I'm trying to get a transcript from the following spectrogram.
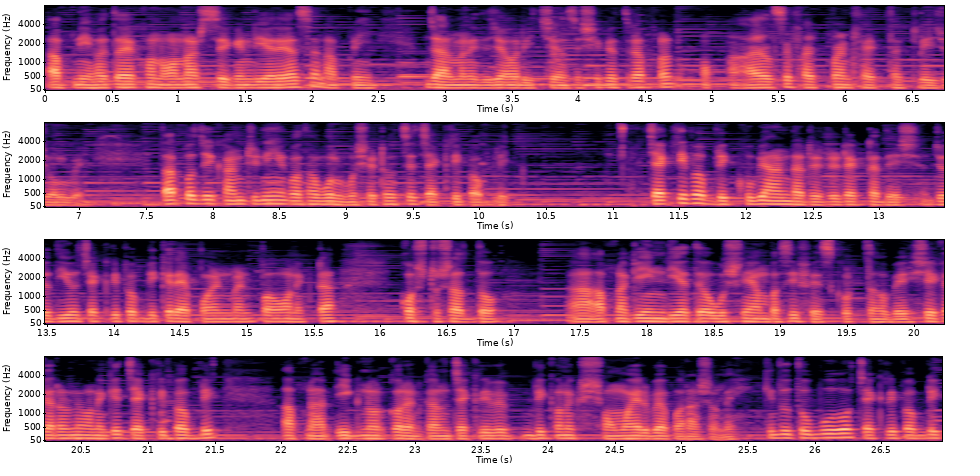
আপনি হয়তো এখন অনার্স সেকেন্ড ইয়ারে আছেন, আপনি জার্মানিতে যাওয়ার ইচ্ছে আছে, সেক্ষেত্রে আপনার আইএলসে ফাইভ পয়েন্ট ফাইভ থাকলেই চলবে। তারপর যে কান্ট্রি নিয়ে কথা বলব সেটা হচ্ছে চেক রিপাবলিক চেক রিপাবলিক খুবই আন্ডার রেটেড একটা দেশ, যদিও চেক রিপাবলিকের অ্যাপয়েন্টমেন্ট পাওয়া অনেকটা কষ্টসাধ্য। আপনাকে ইন্ডিয়াতে অবশ্যই অ্যাম্বাসি ফেস করতে হবে। সে কারণে অনেকে চেক রিপাবলিক আপনার ইগনোর করেন, কারণ চেক রিপাবলিক অনেক সময়ের ব্যাপার আসলে। কিন্তু তবুও চেক রিপাবলিক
